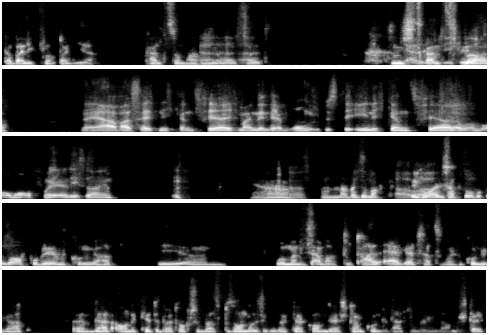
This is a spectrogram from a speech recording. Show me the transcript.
Dabei liegt es noch bei dir. Kannst du machen, Ja, aber ja, ist halt nicht Ja, gut, ganz ich fair. Naja, was halt nicht ganz fair. Ich meine, in der Branche bist du eh nicht ganz fair, da wollen wir auch mal offen und ehrlich sein. Ja, Ja. aber sag mal, Aber ich, mal, ich habe so, so oft Probleme mit Kunden gehabt, die, ähm, wo man sich einfach total ärgert. Ich hatte zum Beispiel einen Kunde gehabt, ähm, der hat auch eine Kette bei Dropshipping, was Besonderes. Ich habe gesagt, ja komm, der ist Stammkunde, der hat schon viele Sachen bestellt.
